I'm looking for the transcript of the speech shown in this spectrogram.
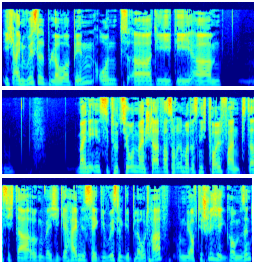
ich ein Whistleblower bin und äh, die, die, ähm, meine Institution, mein Staat, was auch immer, das nicht toll fand, dass ich da irgendwelche Geheimnisse gewhistle habe und mir auf die Schliche gekommen sind,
